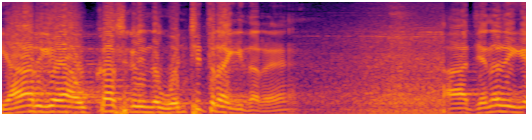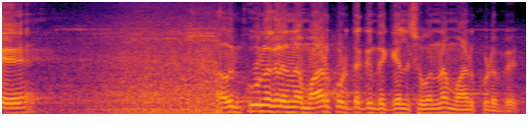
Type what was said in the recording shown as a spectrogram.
ಯಾರಿಗೆ ಅವಕಾಶಗಳಿಂದ ವಂಚಿತರಾಗಿದ್ದಾರೆ, ಆ ಜನರಿಗೆ ಅನುಕೂಲಗಳನ್ನು ಮಾಡಿಕೊಡ್ತಕ್ಕಂಥ ಕೆಲಸವನ್ನು ಮಾಡಿಕೊಡಬೇಕು.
